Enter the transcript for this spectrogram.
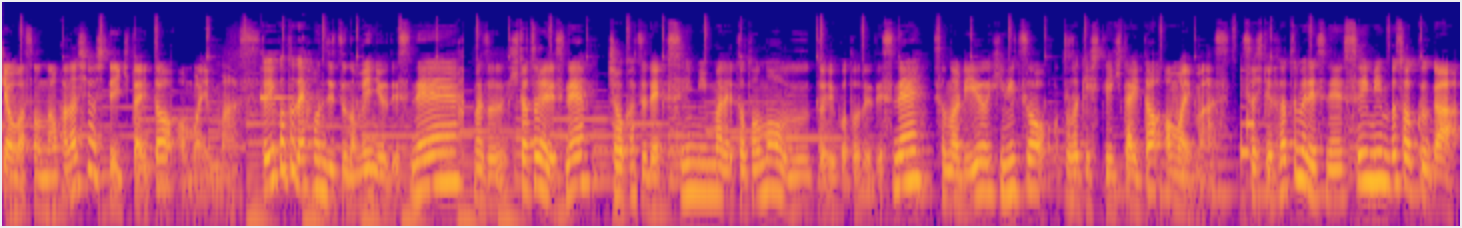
今日はそんなお話をしていきたいと思います。ということで本日のメニューですね。まず1つ目ですね。腸活で睡眠まで整うということでですね。その理由秘密をお届けしていきたいと思います。そして2つ目ですね。睡眠不足が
